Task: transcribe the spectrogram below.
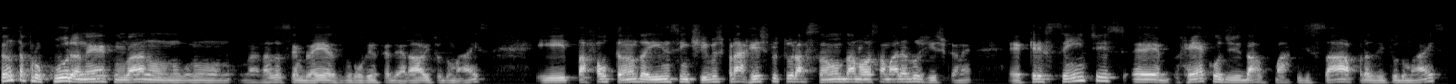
tanta procura, né, lá no, no, nas assembleias do governo federal e tudo mais, e está faltando aí incentivos para a reestruturação da nossa malha logística, né? É, crescentes é, recordes da parte de safras e tudo mais,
